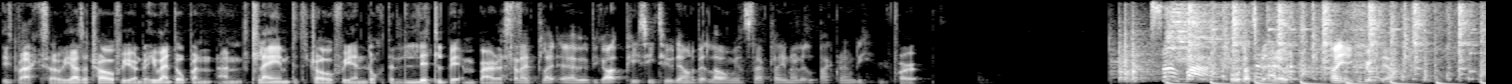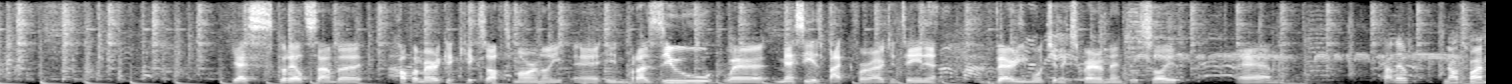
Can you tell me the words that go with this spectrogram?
He's back, so he has a trophy under. He went up and, and claimed the trophy and looked a little bit embarrassed Can I play? Uh, have you got PC two down a bit low? and we'll start playing our little backgroundy. for it. Oh, that's a bit loud. Oh, yeah, you can bring it down. Yes, good old samba. Copa America kicks off tomorrow night uh, in Brazil, where Messi is back for Argentina. Very much an experimental side. Um, is that loud? No, it's fine.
